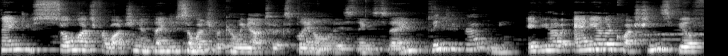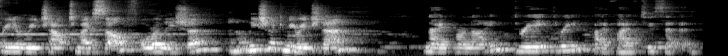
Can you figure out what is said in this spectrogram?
Thank you so much for watching, and thank you so much for coming out to explain all of these things today. Thank you for having me. If you have any other questions, feel free to reach out to myself or Alicia. And Alicia can be reached at 949 383 5527.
